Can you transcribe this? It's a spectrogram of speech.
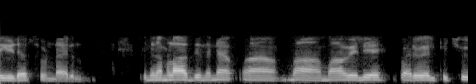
ലീഡേഴ്സ് ഉണ്ടായിരുന്നു. പിന്നെ നമ്മൾ ആദ്യം തന്നെ മാവേലിയെ വരവേൽപ്പിച്ചു.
